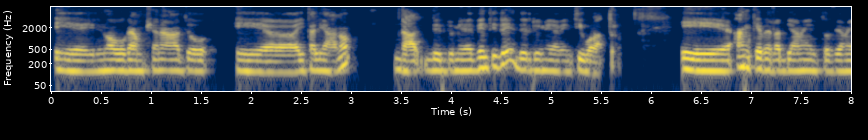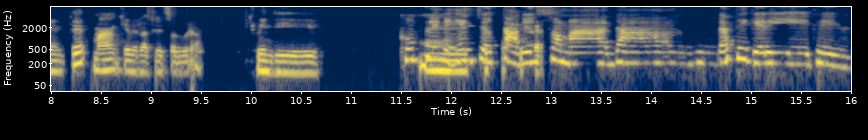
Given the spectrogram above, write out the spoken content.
e il nuovo campionato eh, italiano da- del 2023 e del 2024 e anche per l'abbiamento ovviamente ma anche per l'attrezzatura quindi mm, Complimenti Ottavio, insomma, da, da te che, eri, che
